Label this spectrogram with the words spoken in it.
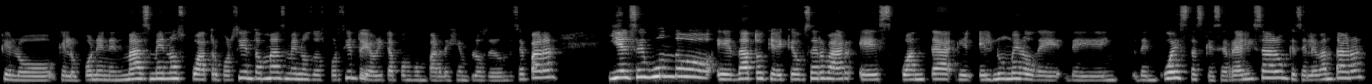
que lo, que lo ponen en más menos 4%, más menos 2%, y ahorita pongo un par de ejemplos de dónde se paran. Y el segundo eh, dato que hay que observar es cuánta, el, número de, encuestas que se realizaron, que se levantaron,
